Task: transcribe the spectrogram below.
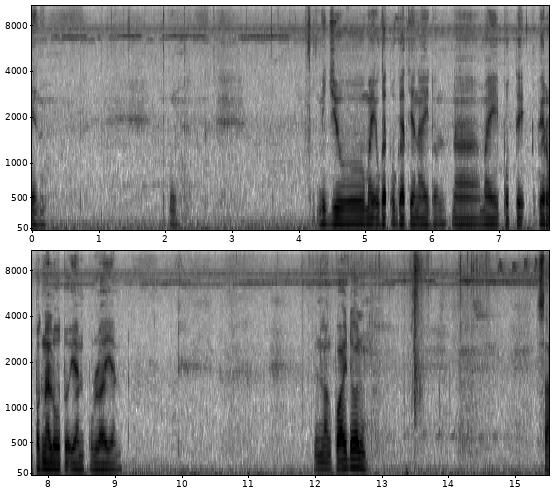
Yan oh. Medyo may ugat-ugat yan idol na may puti. Pero pag naluto yan pula yan. Yun lang po idol. Sa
